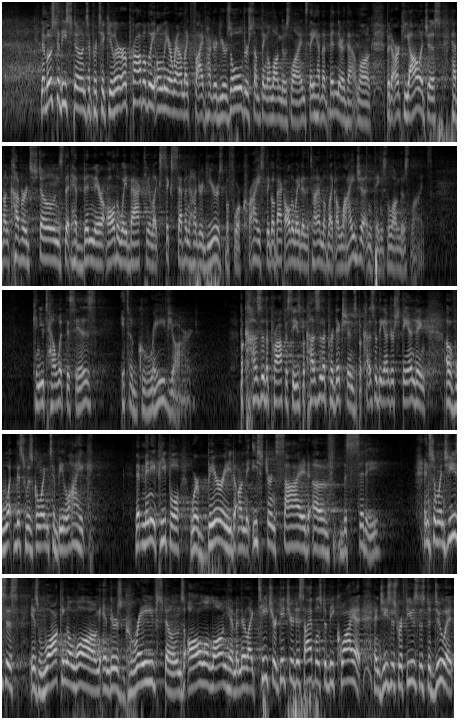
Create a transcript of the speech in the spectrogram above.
Now, most of these stones in particular are probably only around like 500 years old or something along those lines. They haven't been there that long. But archaeologists have uncovered stones that have been there all the way back to you know, like six, 700 years before Christ. They go back all the way to the time of like Elijah and things along those lines. Can you tell what this is? It's a graveyard because of the prophecies, because of the predictions, because of the understanding of what this was going to be like that many people were buried on the eastern side of the city. And so when Jesus is walking along and there's gravestones all along him, and they're like, Teacher, get your disciples to be quiet. And Jesus refuses to do it.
